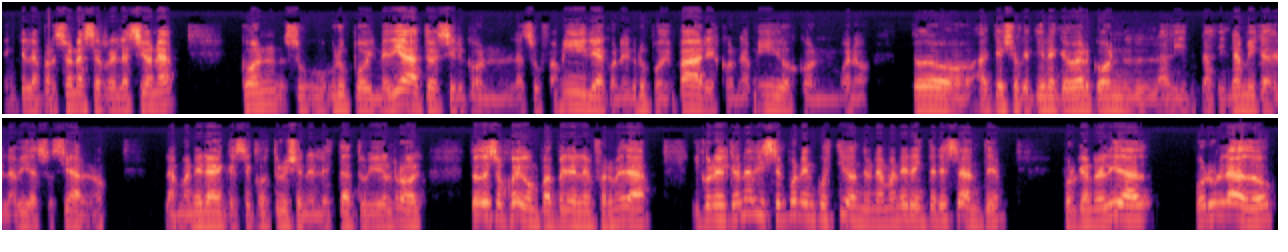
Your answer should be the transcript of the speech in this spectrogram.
en que la persona se relaciona con su grupo inmediato, es decir, con su familia, con el grupo de pares, con amigos, con, bueno, todo aquello que tiene que ver con las dinámicas de la vida social, ¿no? Las maneras en que se construyen el estatus y el rol. Todo eso juega un papel en la enfermedad y con el cannabis se pone en cuestión de una manera interesante porque en realidad, por un lado,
